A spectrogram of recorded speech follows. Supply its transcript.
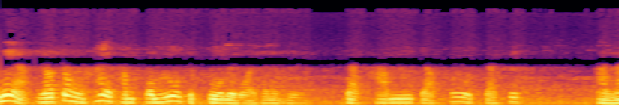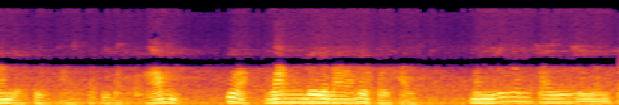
เนี่ย เราต้องให้ทำคมรู้สึกตัวบ่อยๆเท่านั้นเองจะทำจะพูดจะคิด อันนั้นแหละเป็นการปฏิบัติธรรมเชื่อวันเวลาไม่คอยใครมันเลื่อนไปเลื่อนไป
